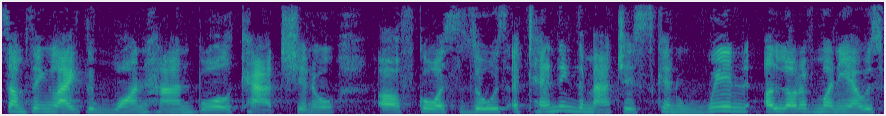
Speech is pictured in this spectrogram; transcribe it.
something like the one handball catch, you know, of course, those attending the matches can win a lot of money. I was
